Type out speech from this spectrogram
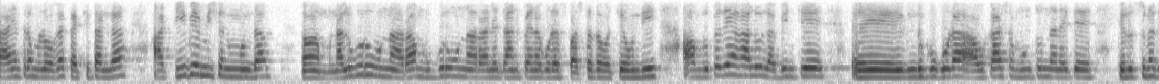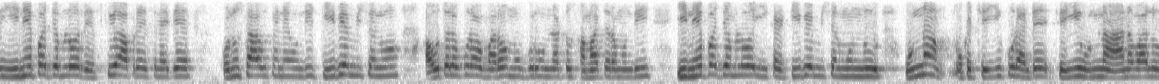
సాయంత్రంలోగా ఖచ్చితంగా ఆ టీబీ మిషన్ ముందా నలుగురు ఉన్నారా ముగ్గురు ఉన్నారా అనే దానిపైన కూడా స్పష్టత వచ్చే ఉంది. ఆ మృతదేహాలు లభించే ఎందుకు ఇందుకు కూడా అవకాశం ఉంటుందని అయితే తెలుస్తున్నది. ఈ నేపథ్యంలో రెస్క్యూ ఆపరేషన్ అయితే కొనసాగుతూనే ఉంది. టీబీఎం మిషన్ అవతల కూడా మరో ముగ్గురు ఉన్నట్టు సమాచారం ఉంది. ఈ నేపథ్యంలో ఇక్కడ టీబీఎం మిషన్ ముందు ఉన్న ఒక చెయ్యి కూడా అంటే చెయ్యి ఉన్న ఆనవాళ్ళు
